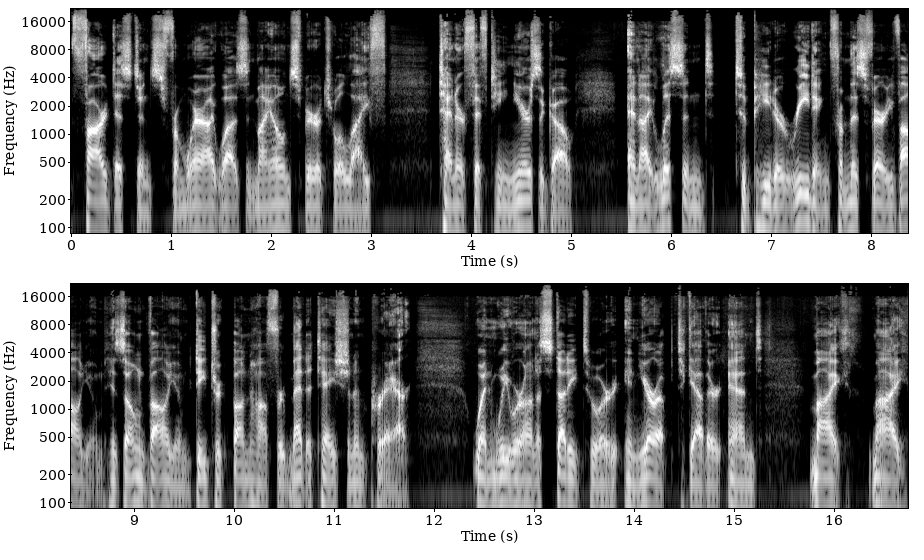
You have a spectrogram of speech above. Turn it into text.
far distance from where I was in my own spiritual life 10 or 15 years ago. And I listened to Peter reading from this very volume, his own volume, Dietrich Bonhoeffer, Meditation and Prayer, when we were on a study tour in Europe together. And my, my,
